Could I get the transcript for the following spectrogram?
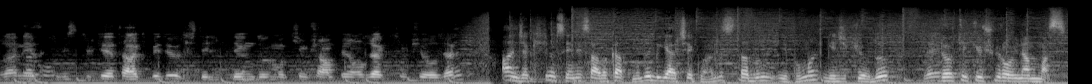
Bunlar ne yazık ki biz Türkiye'de takip ediyoruz işte liglerin durumu, kim şampiyon olacak, kim şey olacak. Ancak kimsenin hesaba katmadığı bir gerçek vardı. Stadın yapımı gecikiyordu ve 4-2-3-1 oynanmaz.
